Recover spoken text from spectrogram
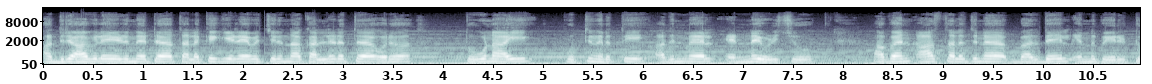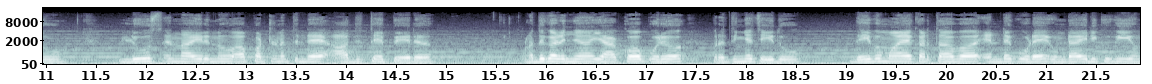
അതിരാവിലെ എഴുന്നേറ്റ് തലയ്ക്ക് കീഴെ വെച്ചിരുന്ന കല്ലെടുത്ത് ഒരു തൂണായി കുത്തി നിർത്തി അതിന്മേൽ എണ്ണയൊഴിച്ചു. അവൻ ആ സ്ഥലത്തിന് ബൽദേൽ എന്ന് പേരിട്ടു. ലൂസ് എന്നായിരുന്നു ആ പട്ടണത്തിന്റെ ആദ്യത്തെ പേര്. അത് കഴിഞ്ഞ് യാക്കോബ് ഒരു പ്രതിജ്ഞ ചെയ്തു. ദൈവമായ കർത്താവ് എന്റെ കൂടെ ഉണ്ടായിരിക്കുകയും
